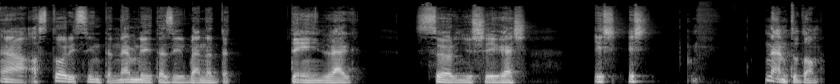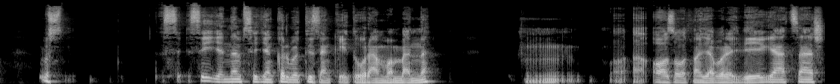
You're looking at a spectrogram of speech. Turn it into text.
Ja, a sztori szinten nem létezik benne, de tényleg szörnyűséges, és, és nem tudom. Most szé- szégyen, nem szégyen, kb. 12 órán van benne. Mm, Az volt nagyjából egy végigjátszás,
